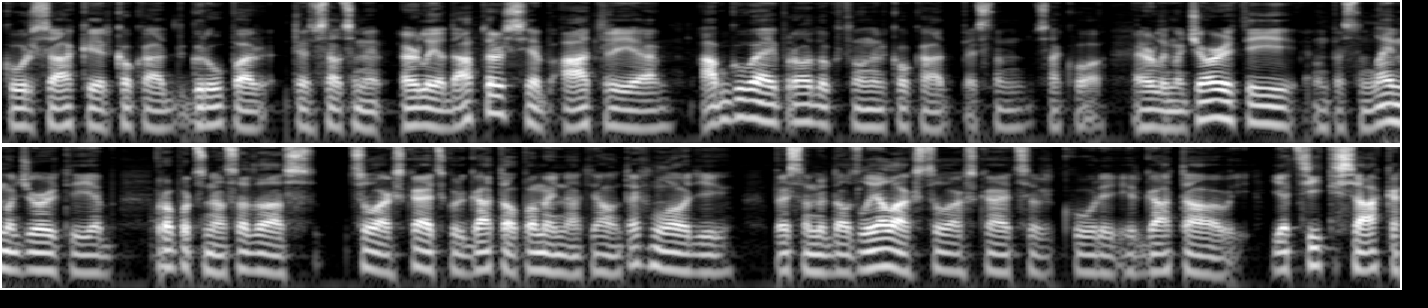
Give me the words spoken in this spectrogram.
kur saka, ir kaut kāda grupa ar tā saucamiem early adopters, jeb ātrie apguvēju produktu, un ir kaut kāda pēc tam sako early majority, un pēc tam late majority, jeb proporcionāli sadalās cilvēku skaits, kuri gatavi pamēģināt jaunu tehnoloģiju. Pēc tam ir daudz lielāks cilvēku skaits, kuri ir gatavi, ja citi saka,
